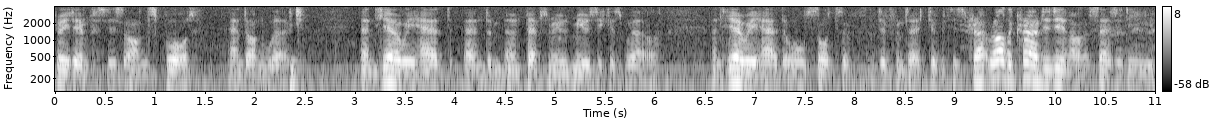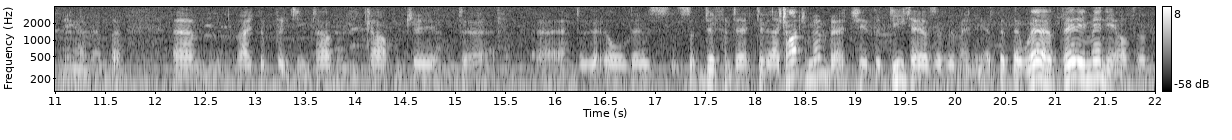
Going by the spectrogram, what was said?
great emphasis on sport and on work. And here we had, and, and perhaps mu- music as well. And here we had all sorts of different activities, crowd, rather crowded in on a Saturday evening, I remember, um, like the printing club and carpentry and, uh, and uh, all those different activities. I can't remember actually the details of them any, but there were very many of them.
